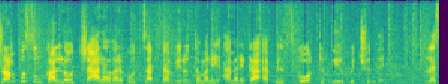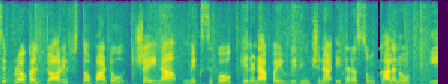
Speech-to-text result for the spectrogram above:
ట్రంప్ సుంకాల్లో చాలా వరకు చట్ట విరుద్ధమని అమెరికా అపీల్స్ కోర్టు తీర్పిచ్చింది. రెసిప్రోకల్ టారిఫ్స్తో పాటు చైనా మెక్సికో కెనడాపై విధించిన ఇతర సుంకాలను ఈ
